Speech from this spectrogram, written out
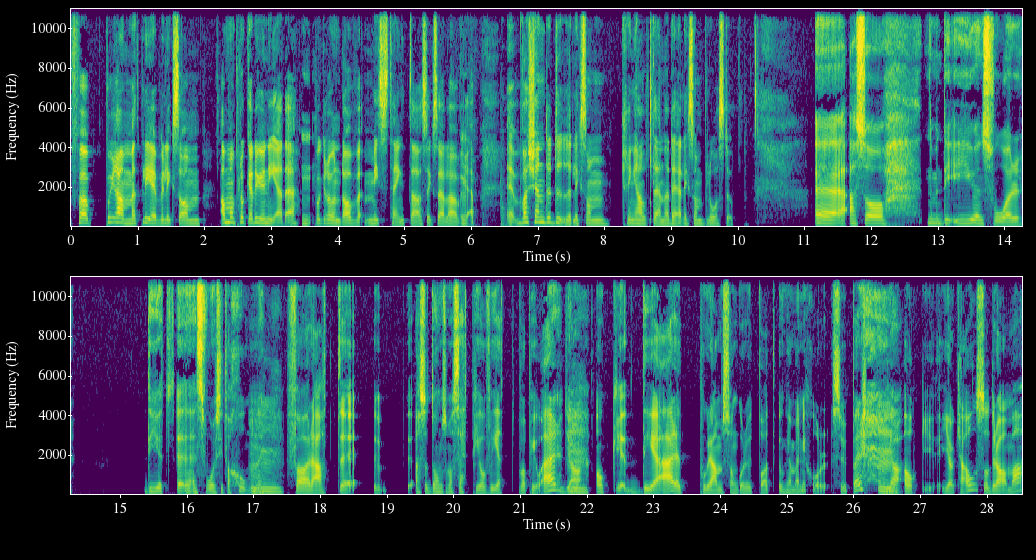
för programmet blev ju liksom, ja man plockade ju ner det mm. på grund av misstänkta sexuella övergrepp. Mm. Vad kände du liksom kring allt det när det liksom blåste upp? Eh, alltså, nej men det är ju en svår det är ju ett, eh, en svår situation. Mm. För att eh, alltså de som har sett PO vet vad PO är. Ja. Och det är ett program som går ut på att unga människor super mm. och gör kaos och drama.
